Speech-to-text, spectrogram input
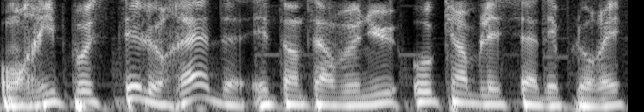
ont riposté. Le raid est intervenu. Aucun blessé à déplorer.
